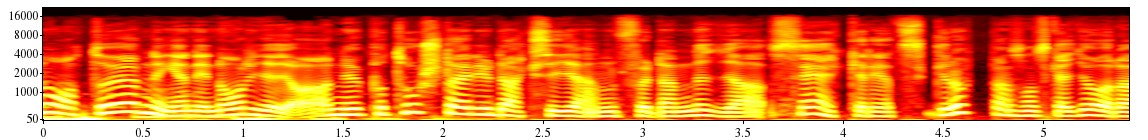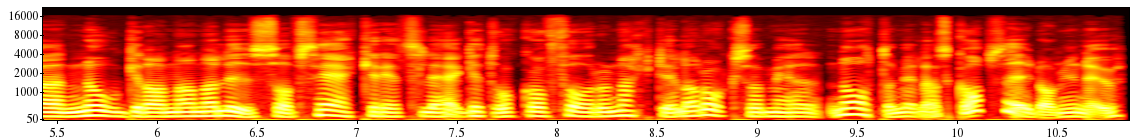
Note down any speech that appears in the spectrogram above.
NATO-övningen i Norge, ja. Nu på torsdag är det ju dags igen för den nya säkerhetsgruppen som ska göra en noggrann analys av säkerhetsläget och av för och nackdelar också med NATO-medlemskap säger de ju nu.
